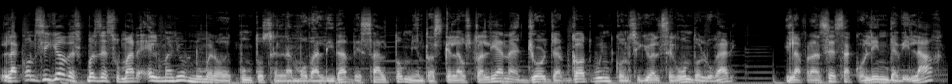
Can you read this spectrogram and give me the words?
La consiguió después de sumar el mayor número de puntos en la modalidad de salto, mientras que la australiana Georgia Godwin consiguió el segundo lugar y la francesa Colline de Villard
